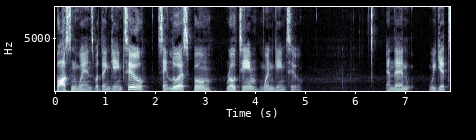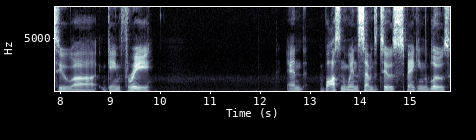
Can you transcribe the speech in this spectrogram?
Boston wins, but then game two, St. Louis, boom, road team win game two, and then we get to uh, game three, and Boston wins seven to two, spanking the Blues.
